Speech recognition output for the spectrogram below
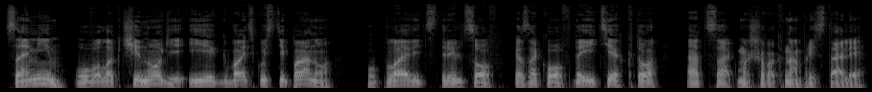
Самим уволокчи ноги и к батьку Степану уплавить стрельцов, казаков, да и тех, кто от Сакмышева к нам пристали.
